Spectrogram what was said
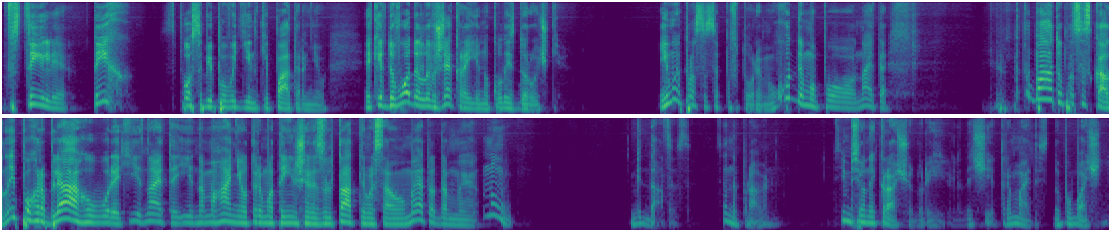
в стилі тих способів поведінки патернів, які доводили вже країну колись до ручки. І ми просто це повторюємо. Ходимо по, знаєте, багато про це сказано. І по граблях говорять, і знаєте, і намагання отримати інший результат тими самими методами. Ну, біда це все. Це неправильно. Всім всього найкращого, дорогі глядачі. Тримайтесь. До побачення.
